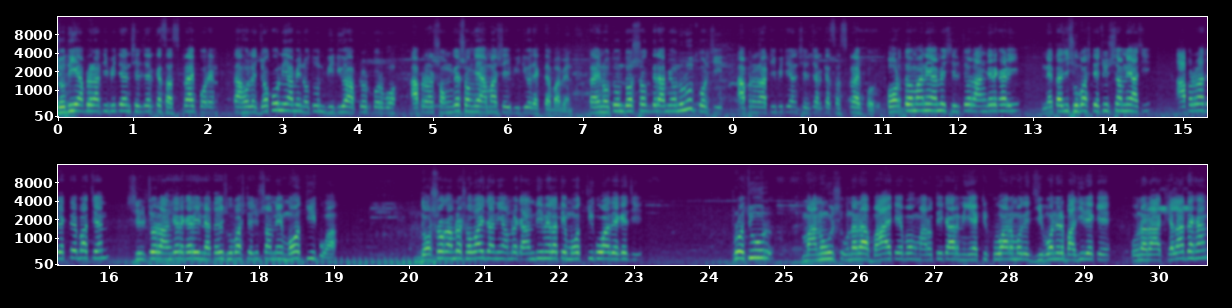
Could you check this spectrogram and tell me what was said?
যদি আপনারা টিভি টেন শিলচারকে সাবস্ক্রাইব করেন, তাহলে যখনই আমি নতুন ভিডিও আপলোড করব, আপনারা সঙ্গে সঙ্গে আমার সেই ভিডিও দেখতে পাবেন। তাই নতুন দর্শকদের আমি অনুরোধ করছি, আপনারা টিভি টেন শিলচরকে সাবস্ক্রাইব করুন। বর্তমানে আমি শিলচর রাঙ্গের খাড়ি নেতাজি সুভাষ স্ট্যাচুর সামনে আছি। আপনারা দেখতে পাচ্ছেন, শিলচর রাঙ্গের খাড়ি নেতাজি সুভাষ স্ট্যাচুর সামনে মদ কি কুয়া। দর্শক, আমরা সবাই জানি, আমরা গান্ধী মেলাতে মদ কি কুয়া দেখেছি। প্রচুর মানুষ, ওনারা বাইক এবং মারুতি কার নিয়ে একটি কুয়ার মধ্যে জীবনের বাজি রেখে ওনারা খেলা দেখান।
